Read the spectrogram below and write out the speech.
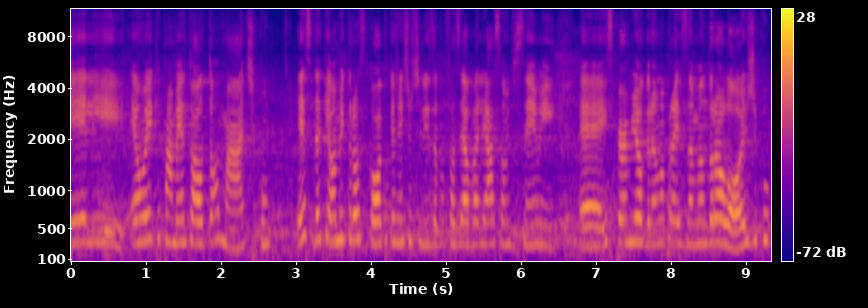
ele é um equipamento automático. Esse daqui é o microscópio que a gente utiliza para fazer avaliação de sêmen, é, espermiograma para exame andrológico.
